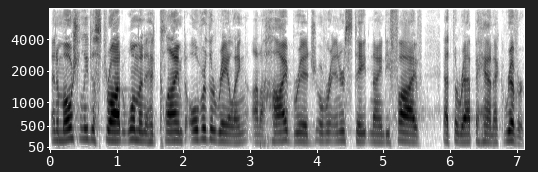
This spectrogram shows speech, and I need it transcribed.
an emotionally distraught woman had climbed over the railing on a high bridge over Interstate 95 at the Rappahannock River.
